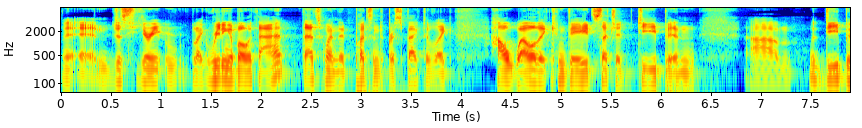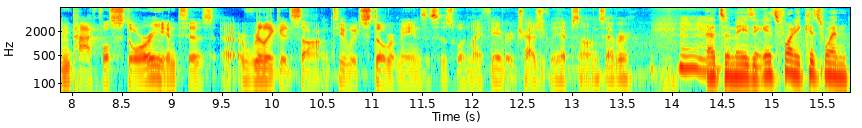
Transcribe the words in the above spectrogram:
and just hearing like reading about that, that's when it puts into perspective like how well they conveyed such a deep and um, deep, impactful story into a really good song too, which still remains. This is one of my favorite tragically hip songs ever. That's amazing. It's funny because when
